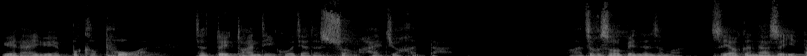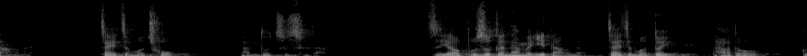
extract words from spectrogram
越来越不可破啊，这对团体国家的损害就很大，啊，这个时候变成什么？只要跟他是一党的。再怎么错，他们都支持他；只要不是跟他们一党的，再怎么对，他都不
